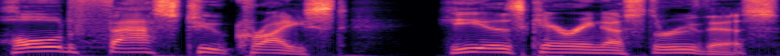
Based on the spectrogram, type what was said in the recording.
Hold fast to Christ. He is carrying us through this.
